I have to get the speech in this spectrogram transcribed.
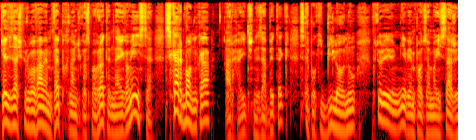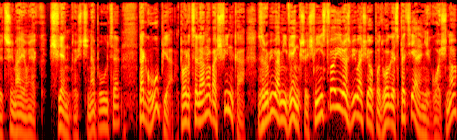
Kiedy zaś próbowałem wepchnąć go z powrotem na jego miejsce, skarbonka, archaiczny zabytek z epoki Bilonu, który nie wiem po co moi starzy trzymają jak świętość na półce, ta głupia, porcelanowa świnka zrobiła mi większe świństwo i rozbiła się o podłogę specjalnie głośno,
